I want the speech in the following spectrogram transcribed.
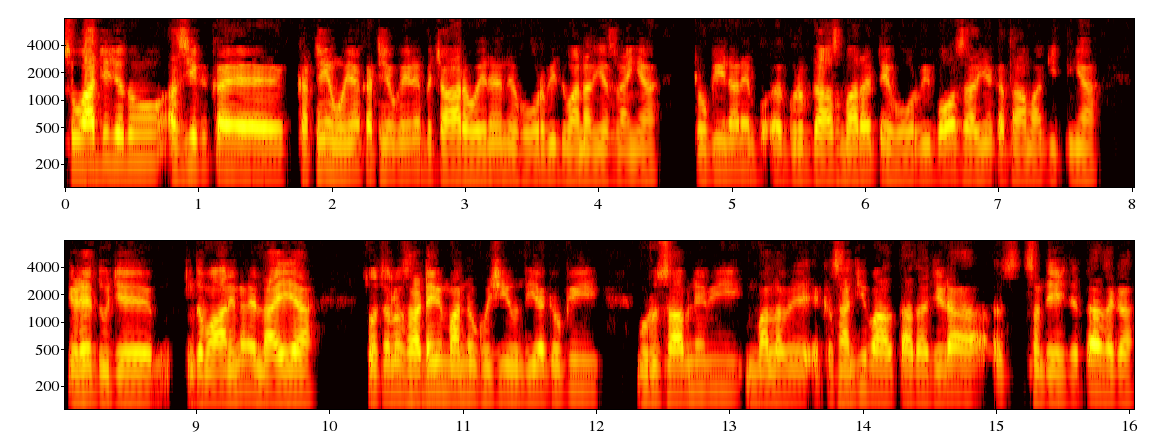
ਸੋ ਅੱਜ ਜਦੋਂ ਅਸੀਂ ਇੱਕ ਇਕੱਠੇ ਹੋਏ ਹਾਂ ਇਕੱਠੇ ਹੋ ਕੇ ਜਿਹੜੇ ਵਿਚਾਰ ਹੋਏ ਨੇ ਹੋਰ ਵੀ ਦੀਵਾਨਾਂ ਦੀਆਂ ਸੁਣਾਈਆਂ ਕਿਉਂਕਿ ਇਹਨਾਂ ਨੇ ਬ- ਗੁਰੂ ਰਵਿਦਾਸ ਮਹਾਰਾਜ ਤੇ ਹੋਰ ਵੀ ਬਹੁਤ ਸਾਰੀਆਂ ਕਥਾਵਾਂ ਕੀਤੀਆਂ ਜਿਹੜੇ ਦੂਜੇ ਦੀਵਾਨ ਇਹਨਾਂ ਨੇ ਲਾਏ ਆ। ਸੋ ਚਲੋ ਸਾਡੇ ਵੀ ਮਨ ਨੂੰ ਖੁਸ਼ੀ ਹੁੰਦੀ ਆ ਕਿਉਂਕਿ ਗੁਰੂ ਸਾਹਿਬ ਨੇ ਵੀ ਮਤਲਬ ਇੱਕ ਸਾਂਝੀ ਵਾਲਤਾ ਦਾ ਜਿਹੜਾ ਸੰਦੇਸ਼ ਦਿੱਤਾ ਸੀਗਾ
